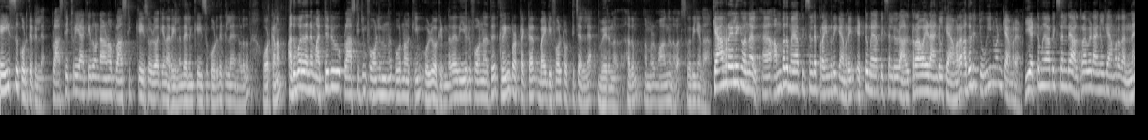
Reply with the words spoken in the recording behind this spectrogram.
കേസ് കൊടുത്തിട്ടില്ല. പ്ലാസ്റ്റിക് ഫ്രീ ആക്കിയതുകൊണ്ടാണോ പ്ലാസ്റ്റിക് കേസ് ഒഴിവാക്കിയെന്ന് അറിയില്ല. എന്തായാലും കേസ് കൊടുത്തിട്ടില്ല എന്നുള്ളതും ഓർക്കണം. അതുപോലെ തന്നെ മറ്റൊരു പ്ലാസ്റ്റിക്കും ഫോണിൽ നിന്ന് പൂർണമാക്കിയും ഒഴിവാക്കിയിട്ടുണ്ട്. അതായത് ഈ ഒരു ഫോണിനകത്ത് സ്ക്രീൻ പ്രൊട്ടക്ടർ ബൈ ഡിഫോൾട്ട് ഒട്ടിച്ചല്ല വരുന്നത്. അതും നമ്മൾ വാങ്ങുന്നവർ ശ്രദ്ധിക്കേണ്ടതാണ്. ക്യാമറയിലേക്ക് വന്നാൽ അമ്പത് മെഗാ പിക്സലിന്റെ പ്രൈമറി ക്യാമറയും എട്ട് മെഗാ പിക്സലിന്റെ ഒരു അൾട്രാ വൈഡ് ആംഗിൾ ക്യാമറ. അതൊരു ടു ഇൻ വൺ ക്യാമറയാണ്. ഈ എട്ട് മെഗാ പിക്സലിന്റെ അൾട്രാ വൈഡ് ആംഗിൾ ക്യാമറ തന്നെ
